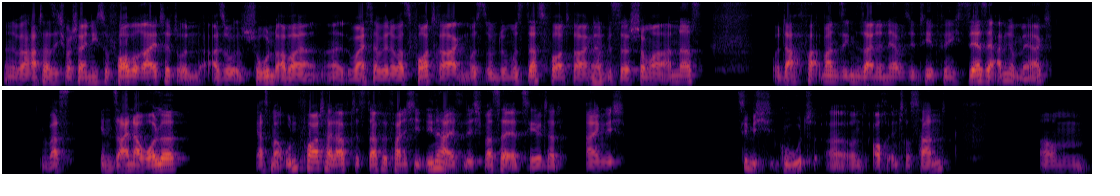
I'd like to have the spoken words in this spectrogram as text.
ne, da hat er sich wahrscheinlich nicht so vorbereitet und also schon, aber äh, du weißt ja, wenn du was vortragen musst und du musst das vortragen, ja. dann bist du schon mal anders. Und da hat man ihm seine Nervosität, finde ich, sehr, sehr angemerkt, was in seiner Rolle erstmal unvorteilhaft ist. Dafür fand ich ihn inhaltlich, was er erzählt hat, eigentlich ziemlich gut äh, und auch interessant. Ähm,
